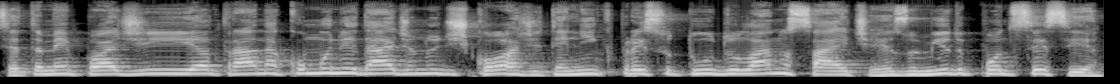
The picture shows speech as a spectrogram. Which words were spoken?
Você também pode entrar na comunidade no Discord, tem link para isso tudo lá no site, resumido.cc.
